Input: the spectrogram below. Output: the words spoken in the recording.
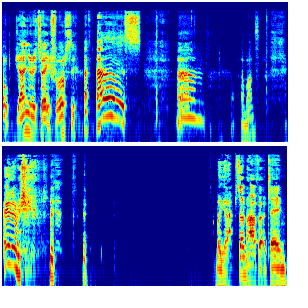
Oh, January 24th. yes. Uh, a month. Anyway. but yeah, 7.5 out of 10,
